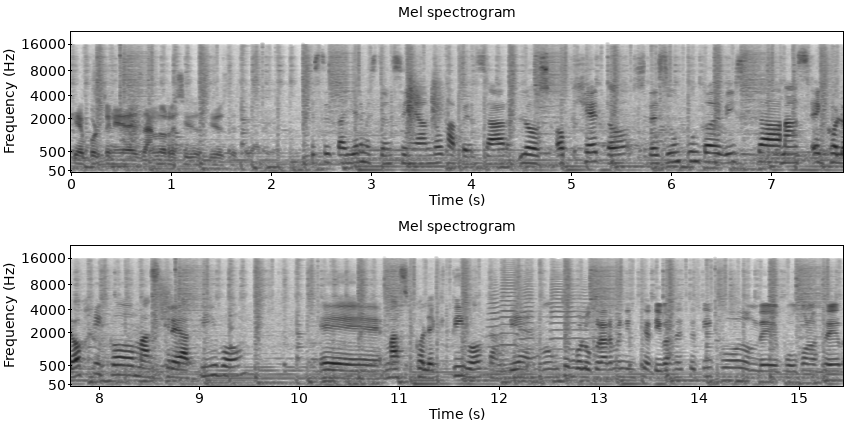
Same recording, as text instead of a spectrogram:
qué oportunidades dan los residuos asiduos de este barrio. Este taller me está enseñando a pensar los objetos desde un punto de vista más ecológico, más creativo eh, más colectivo también. Me gusta involucrarme en iniciativas de este tipo donde puedo conocer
